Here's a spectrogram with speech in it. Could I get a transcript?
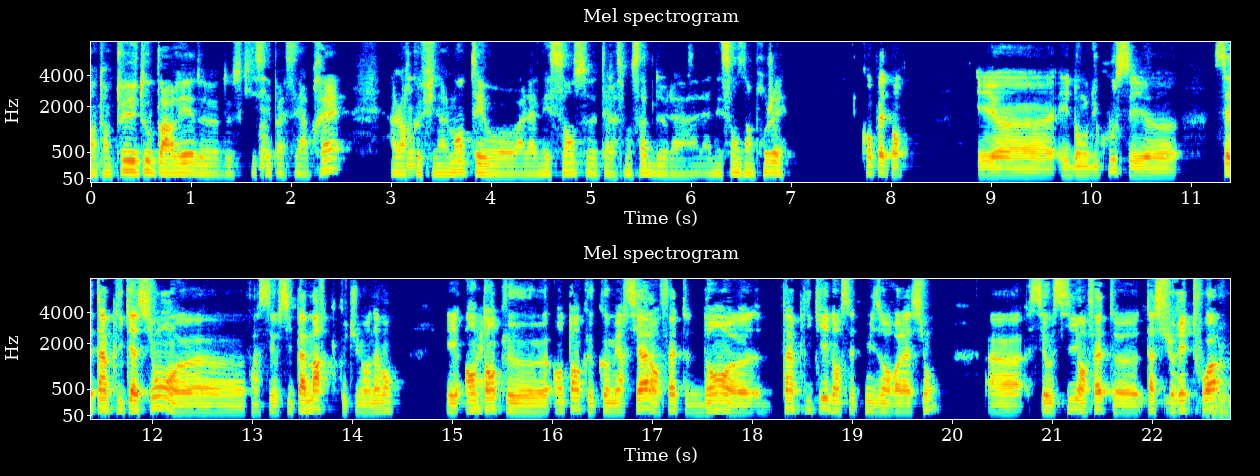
n'entends mmh. plus du tout parler de, de ce qui s'est passé après, alors que finalement tu es au, à la naissance, tu es responsable de la, la naissance d'un projet. Complètement. Et, et, donc du coup c'est cette implication, euh, c'est aussi ta marque que tu mets en avant. Et en, ouais. tant, que, en tant que commercial, en fait, dans euh, t'impliquer dans cette mise en relation, euh, c'est aussi en fait euh, t'assurer toi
